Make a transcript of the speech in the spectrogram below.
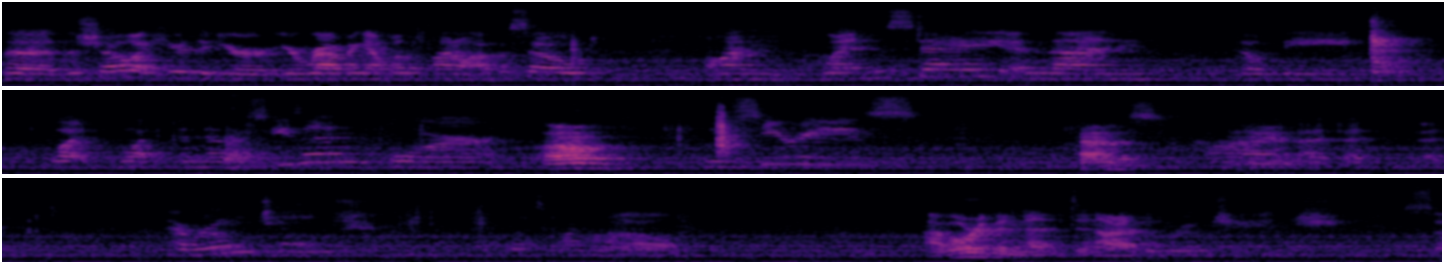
the the show? I hear that you're you're wrapping up with the final episode on Wednesday, and then there'll be what what another season or Um, new series? depends. Uh, a, a, a, a room change? What's going on? Well, I've already been denied the room change, so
